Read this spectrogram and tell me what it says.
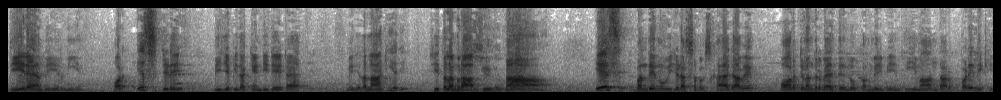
ਦੇਰ ਹੈ ਅੰਧੇਰ ਨਹੀਂ ਹੈ। ਔਰ ਇਸ ਜਿਹੜੇ ਬੀਜੇਪੀ ਦਾ ਕੈਂਡੀਡੇਟ ਹੈ ਮੈਂ ਇਹਦਾ ਨਾਂ ਕੀ ਹੈ ਜੀ? ਸ਼ੀਤਲ ਅੰਗਰਾਲ। ਹਾਂ। ਇਸ ਬੰਦੇ ਨੂੰ ਵੀ ਜਿਹੜਾ ਸਬਕ ਸਿਖਾਇਆ ਜਾਵੇ ਔਰ ਜਲੰਧਰ ਵੈਸ ਦੇ ਲੋਕਾਂ ਨੂੰ ਮੇਰੀ ਬੇਨਤੀ ਇਮਾਨਦਾਰ ਪੜ੍ਹੇ ਲਿਖੇ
